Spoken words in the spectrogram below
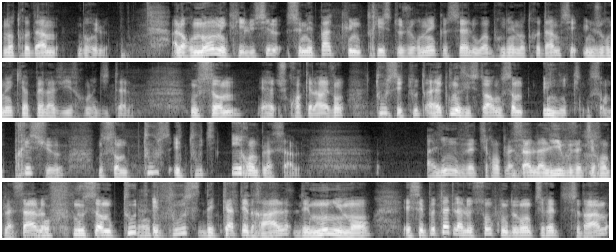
Notre-Dame brûle. Alors non, m'écrit Lucille, ce n'est pas qu'une triste journée que celle où a brûlé Notre-Dame, c'est une journée qui appelle à vivre, me dit-elle. Nous sommes, et je crois qu'elle a raison, tous et toutes, avec nos histoires, nous sommes uniques, nous sommes précieux, nous sommes tous et toutes irremplaçables. Aline, vous êtes irremplaçable. Ali, vous êtes irremplaçable. Nous sommes toutes et tous des cathédrales, des monuments. Et c'est peut-être la leçon que nous devons tirer de ce drame.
